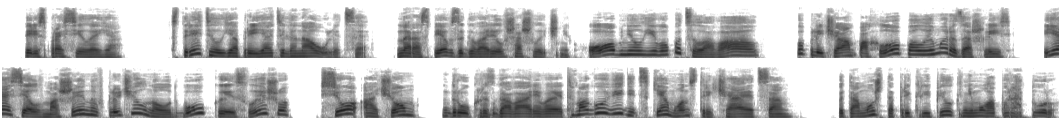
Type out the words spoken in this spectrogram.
— переспросила я. Встретил я приятеля на улице. Нараспев заговорил шашлычник. Обнял его, поцеловал, по плечам похлопал, и мы разошлись. Я сел в машину, включил ноутбук и слышу все, о чем друг разговаривает. Могу видеть, с кем он встречается, потому что прикрепил к нему аппаратуру.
